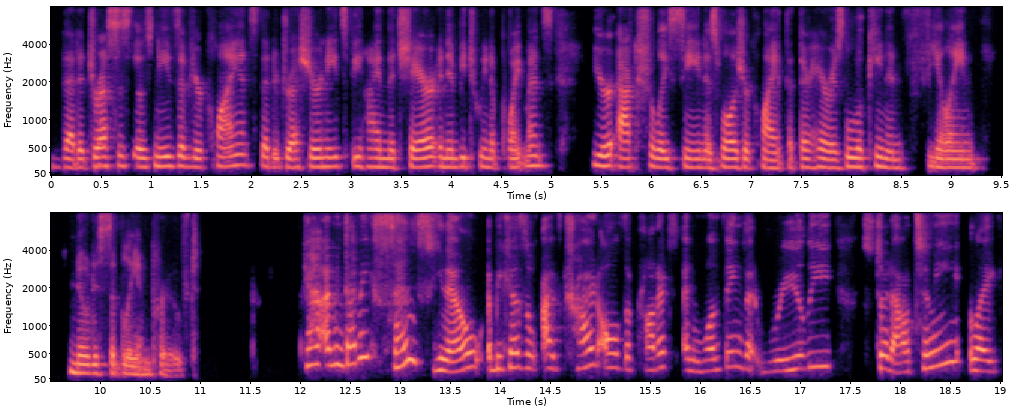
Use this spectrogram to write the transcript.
that addresses those needs of your clients that address your needs behind the chair and in between appointments you're actually seeing, as well as your client, that their hair is looking and feeling noticeably improved. Yeah, I mean, that makes sense, you know, because I've tried all the products, and one thing that really stood out to me, like,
